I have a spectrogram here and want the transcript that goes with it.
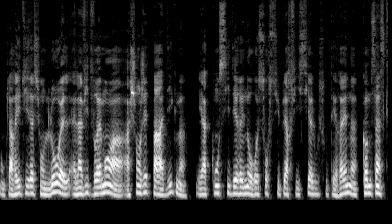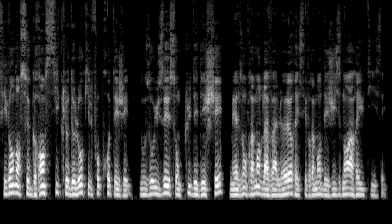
Donc la réutilisation de l'eau, elle, invite vraiment à, à, changer de paradigme et à considérer nos ressources superficielles ou souterraines comme s'inscrivant dans ce grand cycle de l'eau qu'il faut protéger. Nos eaux usées sont plus des déchets, mais elles ont vraiment de la valeur et c'est vraiment des gisements à réutiliser.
